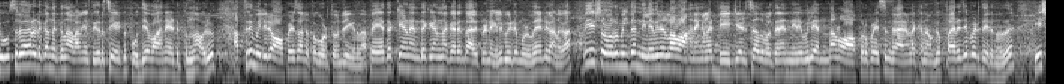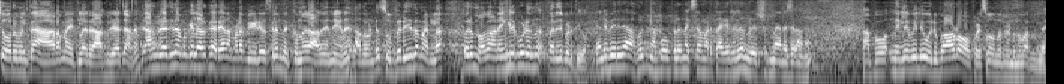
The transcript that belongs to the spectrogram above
യൂസ്ഡ് കാർ എടുക്കാൻ നിൽക്കുന്ന ആളാണെങ്കിൽ തീർച്ചയായിട്ടും പുതിയ വാഹനം എടുക്കുന്ന ഒരു അത്രയും വലിയൊരു ഓഫേഴ്സാണ് ഇപ്പോൾ കൊടുത്തുകൊണ്ടിരിക്കുന്നത്. അപ്പോൾ ഏതൊക്കെയാണ് എന്തൊക്കെയാണെന്ന കാര്യം താല്പര്യമുണ്ടെങ്കിൽ വീഡിയോ മുഴുവനായിട്ട് കാണുക. ഈ ഷോറൂമിലത്തെ നിലവിലുള്ള വാഹനങ്ങളുടെ ഡീറ്റെയിൽസ് അതുപോലെ തന്നെ നിലവിൽ എന്താണ് ഓഫർ പ്രൈസും കാര്യങ്ങളൊക്കെ നമുക്ക് പരിചയപ്പെടുത്തി തരുന്നത് ഈ ഷോറൂമിലത്തെ ആറാമായിട്ടുള്ള രാഹുൽ രാജാണ് രാഹുൽ രാജ് നമുക്ക് എല്ലാവർക്കും അറിയാം നമ്മുടെ വീഡിയോസിൽ നിൽക്കുന്ന ഒരാൾ തന്നെയാണ്. അതുകൊണ്ട് സുപരിചിതമായിട്ടുള്ള ഒരു മുഖമാണെങ്കിൽ കൂടി ഒന്ന് പരിചയപ്പെടുത്തിയോ? എന്റെ പേര് രാഹുൽ ഞാൻ പോപ്പുലർ എക്സാം അടുത്താക്കലിലെ റിലേഷൻ മാനേജറാണ് അപ്പോൾ നിലവിൽ ഒരുപാട് ഓഫേഴ്സ് വന്നിട്ടുണ്ടെന്ന് പറഞ്ഞില്ലേ?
